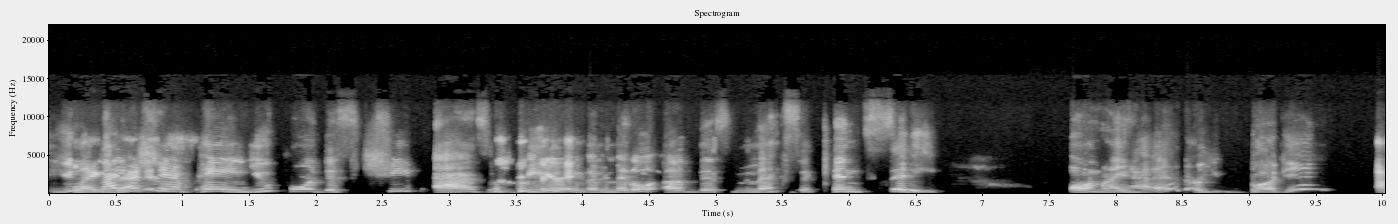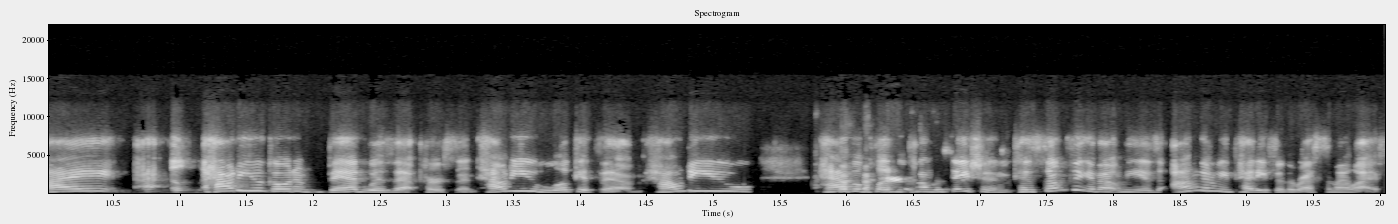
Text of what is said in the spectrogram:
You like not that is... champagne. You poured this cheap ass beer in the middle of this Mexican city on my head. Are you bugging? I, how do you go to bed with that person? How do you look at them? How do you have a pleasant conversation? Because something about me is I'm going to be petty for the rest of my life,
